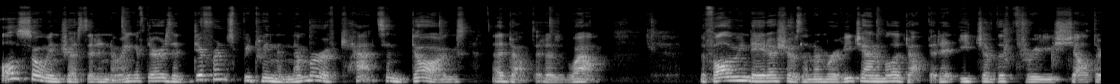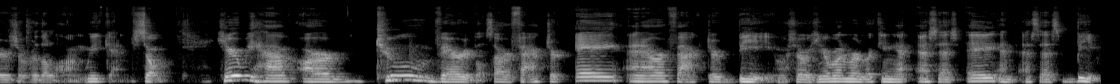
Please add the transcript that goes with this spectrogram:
also interested in knowing if there is a difference between the number of cats and dogs adopted as well. The following data shows the number of each animal adopted at each of the three shelters over the long weekend. So here we have our two variables, our factor A and our factor B. So here when we're looking at SSA and SSB.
